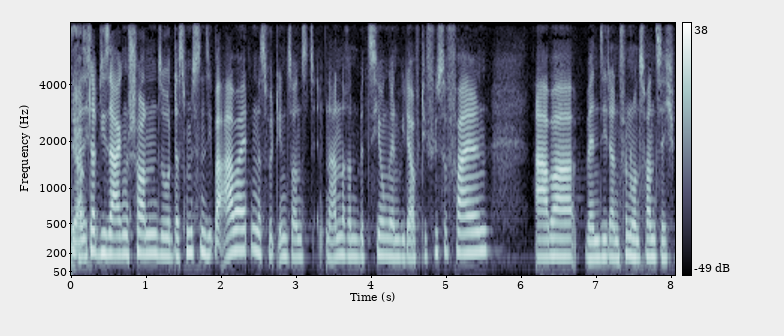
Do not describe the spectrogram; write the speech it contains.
Ja. Also ich glaube, die sagen schon so, das müssen sie bearbeiten, das wird ihnen sonst in anderen Beziehungen wieder auf die Füße fallen. Aber wenn sie dann 25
